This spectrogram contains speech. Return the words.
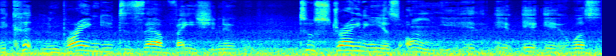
It couldn't bring you to salvation. It was too strenuous on you. It, it, it, it was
